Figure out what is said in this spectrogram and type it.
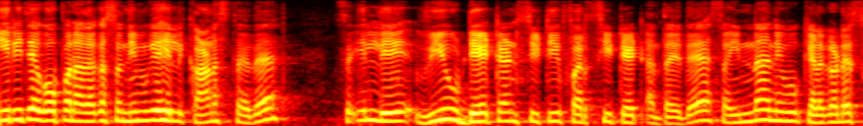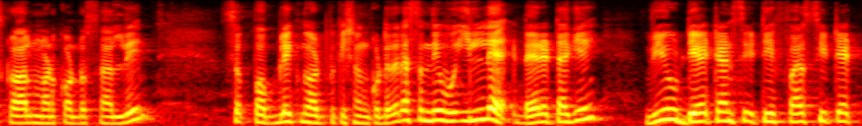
ಈ ರೀತಿಯಾಗಿ ಓಪನ್ ಆದಾಗ ಸೊ ನಿಮಗೆ ಇಲ್ಲಿ ಕಾಣಿಸ್ತಾ ಇದೆ ಸೊ ಇಲ್ಲಿ view date and city for C date ಅಂತ ಇದೆ. ಸೊ ಇನ್ನೂ ನೀವು ಕೆಳಗಡೆ ಸ್ಕ್ರಾಲ್ ಮಾಡಿಕೊಂಡು ಸಹ ಅಲ್ಲಿ. ಸೊ ಪಬ್ಲಿಕ್ ನೋಟಿಫಿಕೇಶನ್ ಕೊಟ್ಟಿದ್ದಾರೆ. ಸೊ ನೀವು ಇಲ್ಲೇ ಡೈರೆಕ್ಟಾಗಿ view date and city for C date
